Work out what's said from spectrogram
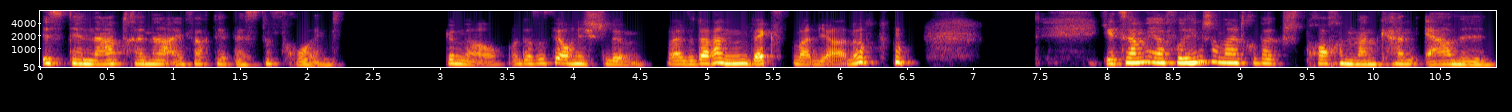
ist der Nahtrenner einfach der beste Freund. Genau. Und das ist ja auch nicht schlimm. Also daran wächst man ja. Ne? Jetzt haben wir ja vorhin schon mal drüber gesprochen, man kann Ärmel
